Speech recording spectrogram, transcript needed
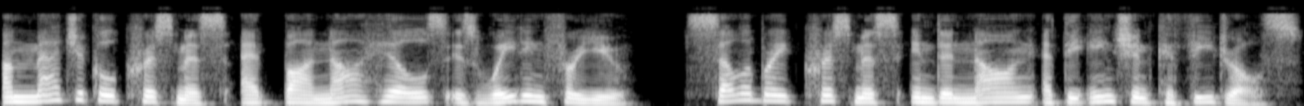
A magical Christmas at Ba Na Hills is waiting for you. Celebrate Christmas in Da Nang at the ancient cathedrals.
